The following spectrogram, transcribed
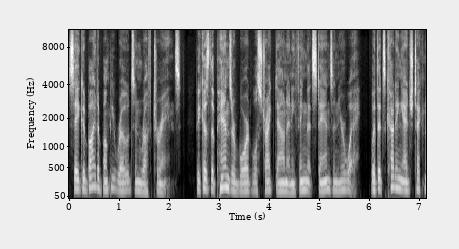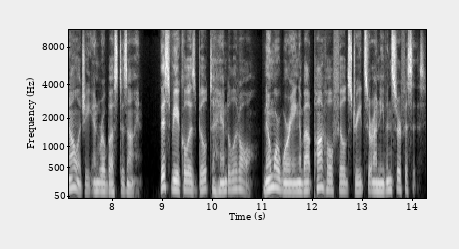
Say goodbye to bumpy roads and rough terrains, because the Panzer board will strike down anything that stands in your way. With its cutting edge technology and robust design, this vehicle is built to handle it all. No more worrying about pothole filled streets or uneven surfaces.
